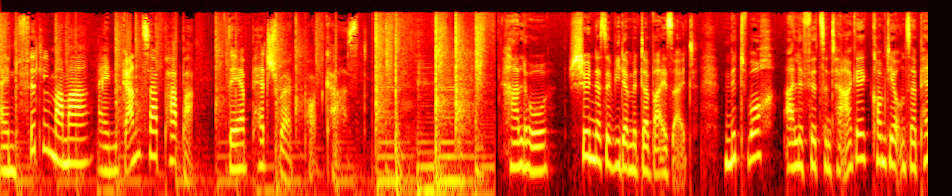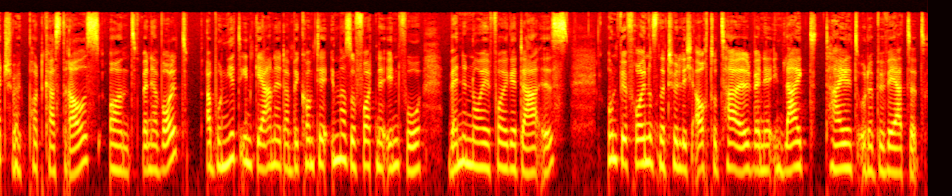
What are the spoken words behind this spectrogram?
Ein Viertel Mama, ein ganzer Papa. Der Patchwork Podcast. Hallo, schön, dass ihr wieder mit dabei seid. Mittwoch, alle 14 Tage, kommt ja unser Patchwork Podcast raus und wenn ihr wollt, abonniert ihn gerne, dann bekommt ihr immer sofort eine Info, wenn eine neue Folge da ist. Und wir freuen uns natürlich auch total, wenn ihr ihn liked, teilt oder bewertet.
